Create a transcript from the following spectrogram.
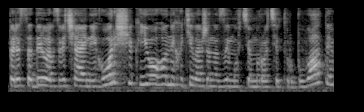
пересадила в звичайний горщик його, не хотіла вже на зиму в цьому році турбувати.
